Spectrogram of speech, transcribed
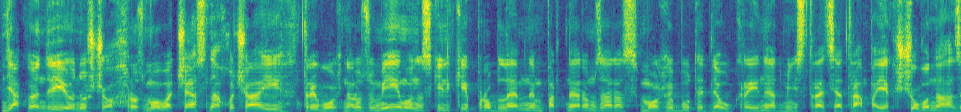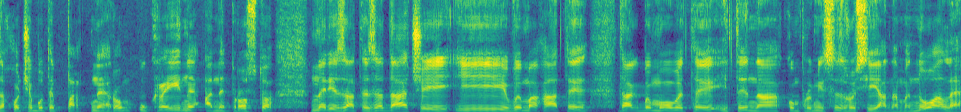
Дякую, Андрію. Ну що, розмова чесна, хоча і тривожна. Розуміємо, наскільки проблемним партнером зараз може бути для України адміністрація Трампа. Якщо вона захоче бути партнером України, а не просто нарізати задачі і вимагати, так би мовити, іти на компроміси з росіянами. Ну але.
